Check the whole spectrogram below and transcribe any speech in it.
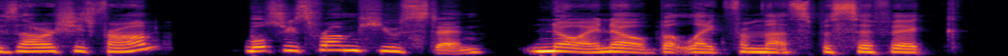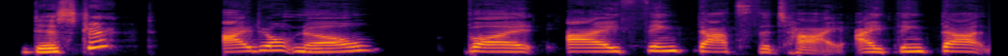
Is that where she's from? Well, she's from Houston. No, I know, but like from that specific district? I don't know, but I think that's the tie. I think that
